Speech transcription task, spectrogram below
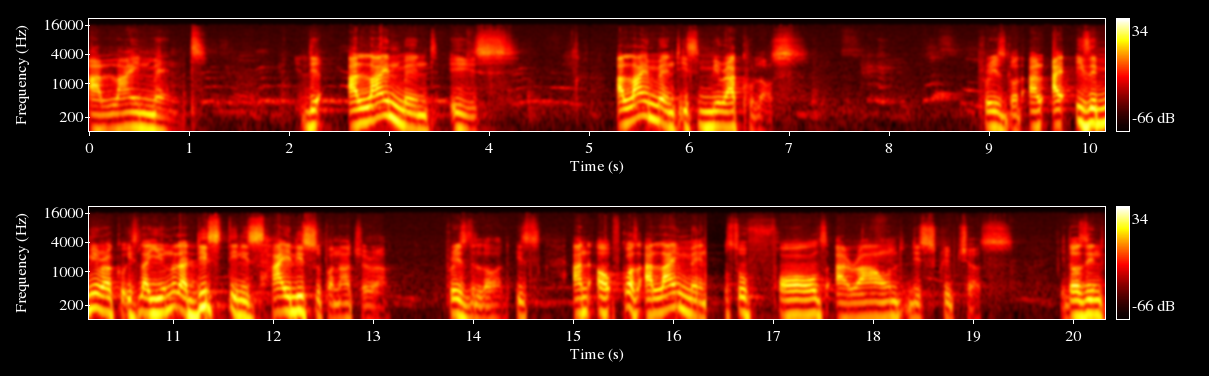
alignment. The alignment is alignment is miraculous. Praise god. I, I, it's a miracle. It's like you know that this thing is highly supernatural. Praise the lord. It's, and of course alignment also falls around the scriptures. It doesn't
